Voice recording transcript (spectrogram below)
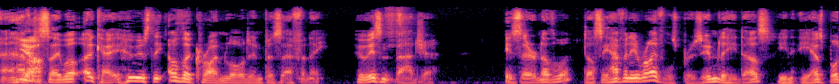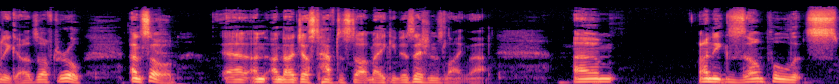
and have Yeah. to say, well, okay, who is the other crime lord in Persephone who isn't Badger? Is there another one? Does he have any rivals? Presumably he does. He, he has bodyguards after all, and so on. Uh, and, and I just have to start making decisions like that. Um, an example that's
